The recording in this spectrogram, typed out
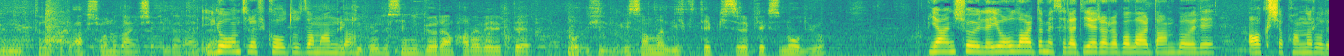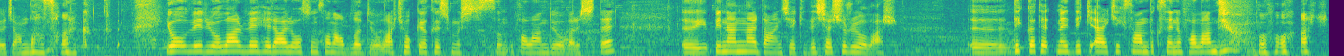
Günlük trafik aksiyonu da aynı şekilde herhalde. Yoğun trafik olduğu zaman da. Peki böyle seni gören para verip de o insanların ilk tepkisi refleksi ne oluyor? Yani şöyle yollarda mesela diğer arabalardan böyle alkış yapanlar oluyor camdan sarkıp. Yol veriyorlar ve helal olsun sana abla diyorlar. Çok yakışmışsın falan diyorlar işte. Ee, binenler de aynı şekilde şaşırıyorlar. Ee, dikkat etmedik erkek sandık seni falan diyorlar.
